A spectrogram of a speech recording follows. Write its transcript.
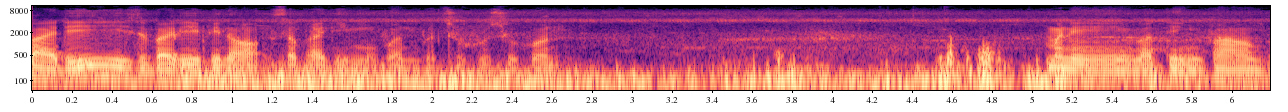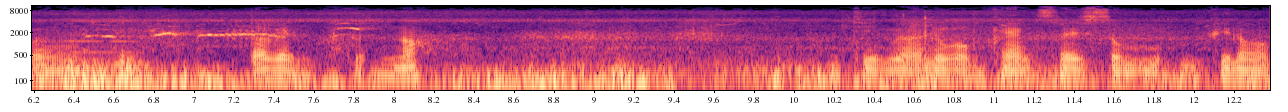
บายดีสบายดีพี่น้องสบายดีหมู่เพิ่นเบิดทุกคนทุกคนมื้อนี้มาติงพามาเบิ่งตะเวนเนาะทีเมืองนุบกแข่งใส่สมพี่น้อง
